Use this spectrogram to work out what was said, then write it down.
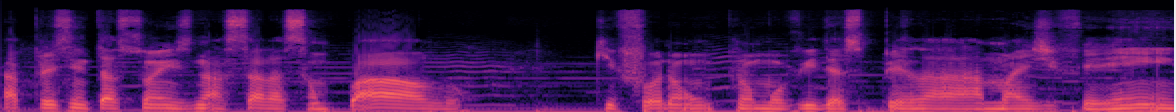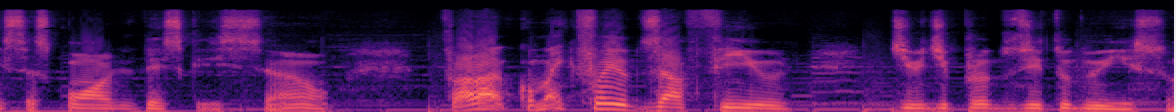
apresentações na Sala São Paulo, que foram promovidas pela Mais Diferenças, com audiodescrição. Fala como é que foi o desafio de, de produzir tudo isso.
